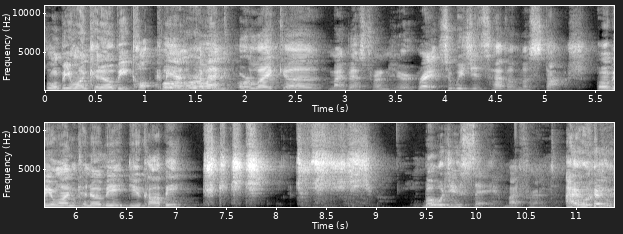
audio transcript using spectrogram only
Obi Wan Kenobi, call, come or, in, or come like, in. or like uh, my best friend here. Right. So we just have a mustache. Obi Wan Kenobi, do you copy? What would you say, my friend? I would.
